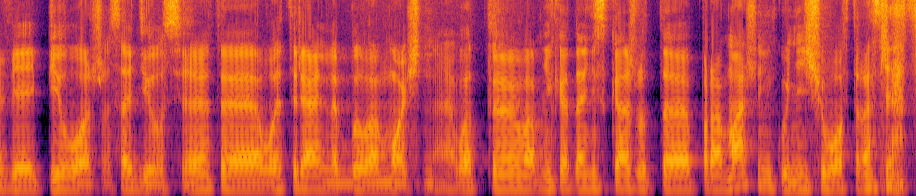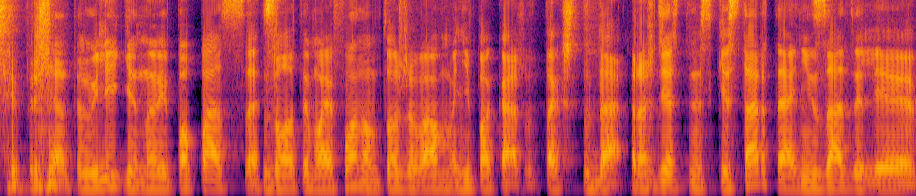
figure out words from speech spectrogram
VIP-ложе садился. Это вот реально было мощно. Вот э, вам никогда не скажут э, про Машеньку ничего в трансляции бриллиантовой лиги, но и попас с золотым айфоном тоже вам не покажут. Так что да, рождественские старты, они задали,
